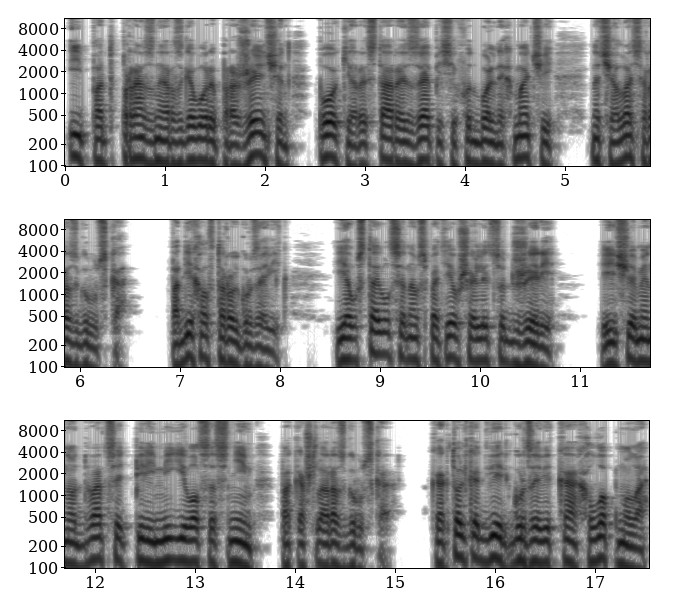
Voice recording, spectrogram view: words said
и под праздные разговоры про женщин, покер и старые записи футбольных матчей началась разгрузка. Подъехал второй грузовик. Я уставился на вспотевшее лицо Джерри, и еще минут двадцать перемигивался с ним, пока шла разгрузка. Как только дверь грузовика хлопнула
